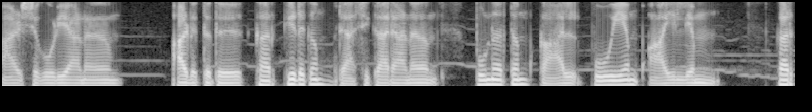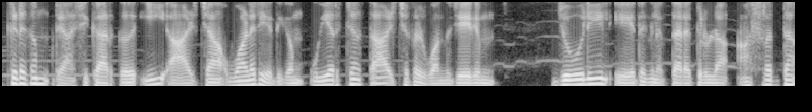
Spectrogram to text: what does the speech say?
ആഴ്ച കൂടിയാണ്. അടുത്തത് കർക്കിടകം രാശിക്കാരാണ്. പുണർത്തം കാൽ പൂയം ആയില്യം. കർക്കിടകം രാശിക്കാർക്ക് ഈ ആഴ്ച വളരെയധികം ഉയർച്ച താഴ്ചകൾ വന്നുചേരും ജോലിയിൽ ഏതെങ്കിലും തരത്തിലുള്ള അശ്രദ്ധ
